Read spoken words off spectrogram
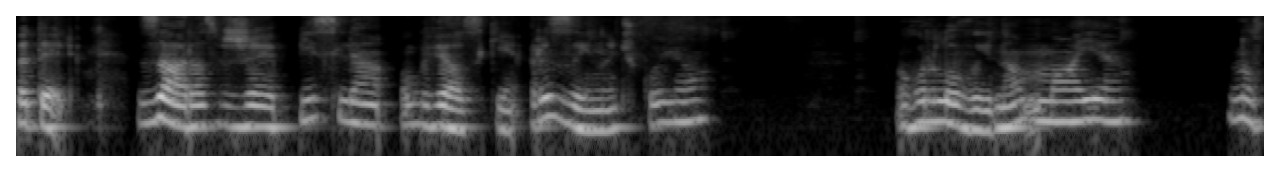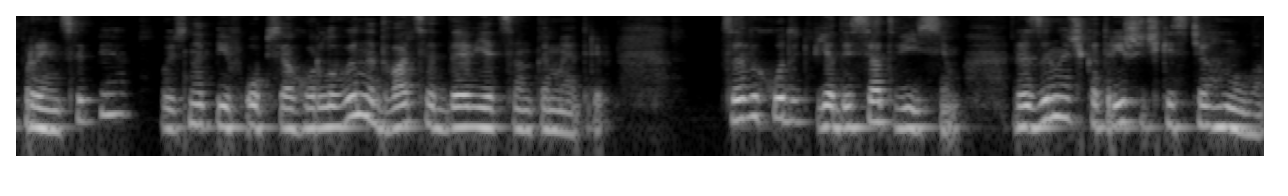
петель. Зараз вже після обв'язки резиночкою горловина має, ну, в принципі, ось напівобсяг горловини 29 см. Це виходить 58 резиночка трішечки стягнула.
